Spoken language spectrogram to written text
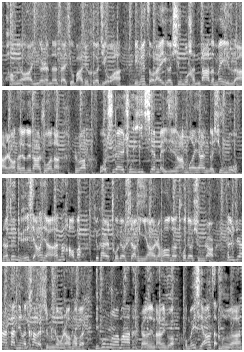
个朋友啊，一个人呢在酒吧去喝酒啊，里面走来一个胸部很大的妹子啊，然后他就对她说呢，他说我是愿意出一千美金啊，摸一下你的胸部。然后这女的想了想，啊，那好吧，就开始脱掉上衣啊，然后呢脱掉胸罩，她就这样淡定的看了十分钟，然后她问你不摸吗？然后那男的说我没钱，我怎么摸.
